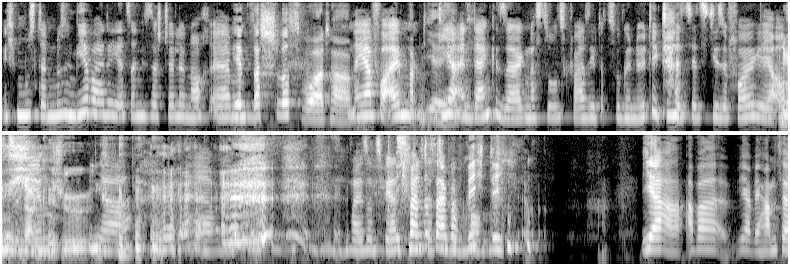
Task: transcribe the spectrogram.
ich muss, dann müssen wir beide jetzt an dieser Stelle noch ähm, jetzt das Schlusswort haben. Naja, vor allem dir jetzt? ein Danke sagen, dass du uns quasi dazu genötigt hast, jetzt diese Folge ja aufzunehmen. Dankeschön. Ja, ähm, weil sonst wäre es Ich fand es einfach gekommen. wichtig, ja, aber ja, wir haben es ja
